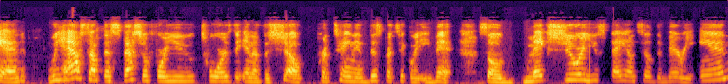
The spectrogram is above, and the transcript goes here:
And we have something special for you towards the end of the show pertaining this particular event. So make sure you stay until the very end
